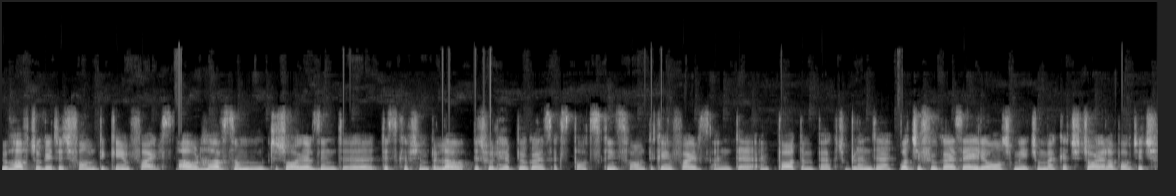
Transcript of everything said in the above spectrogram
You have to get it from the game files. I will have some tutorials in the description below. That will help you guys export skins from the game files and uh, import them back to blender. But if you guys really want me to make a tutorial about it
